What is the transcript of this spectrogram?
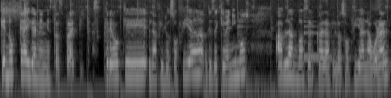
Que no caigan en estas prácticas. Creo que la filosofía, desde que venimos hablando acerca de la filosofía laboral,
